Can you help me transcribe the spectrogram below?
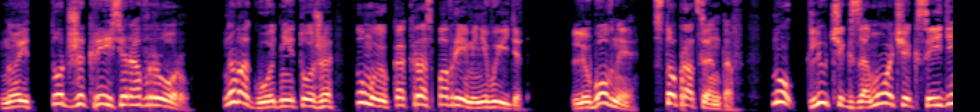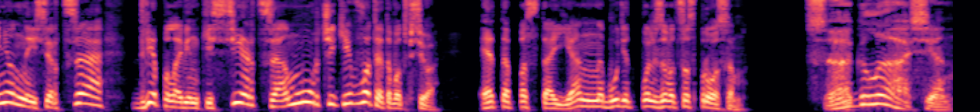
но и тот же крейсер «Аврору». Новогодние тоже, думаю, как раз по времени выйдет. Любовные — сто процентов. Ну, ключик-замочек, соединенные сердца, две половинки сердца, амурчики, вот это вот все. Это постоянно будет пользоваться спросом. «Согласен»,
